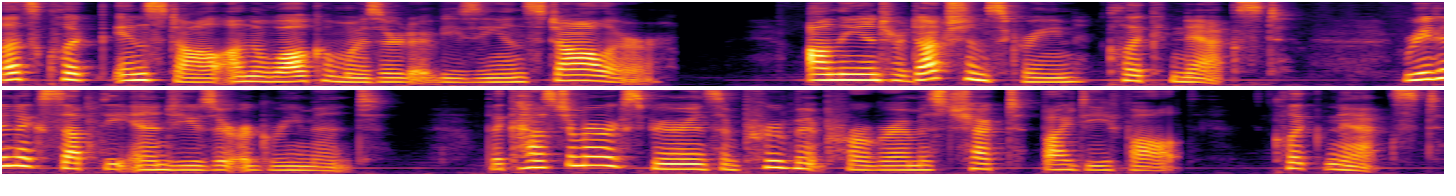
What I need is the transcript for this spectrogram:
let's click Install on the Welcome Wizard of Easy Installer. On the introduction screen, click Next. Read and accept the end user agreement. The Customer Experience Improvement Program is checked by default. Click Next.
